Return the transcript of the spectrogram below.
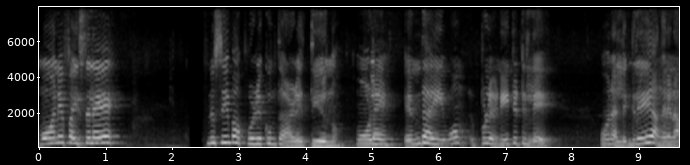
മോനെ ഫൈസലേ. നുസൈബ അപ്പോഴേക്കും താഴെ എത്തിയിരുന്നു. മോളെ എന്തായി? ഓൻ ഇപ്പോഴും എണീറ്റിട്ടില്ലേ? ഓൻ അല്ലെങ്കിലേ അങ്ങനെയാണ്.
